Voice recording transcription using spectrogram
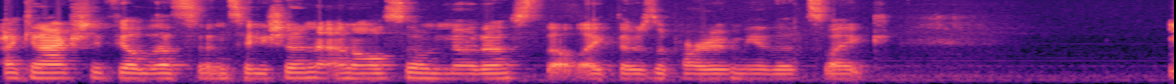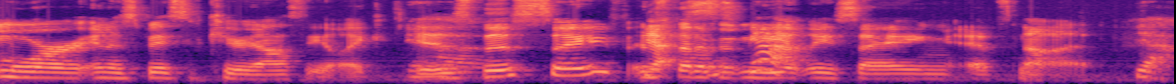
I can actually feel that sensation and also notice that like there's a part of me that's like more in a space of curiosity like Yeah. is this safe instead of Yes, immediately saying it's not Yeah.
